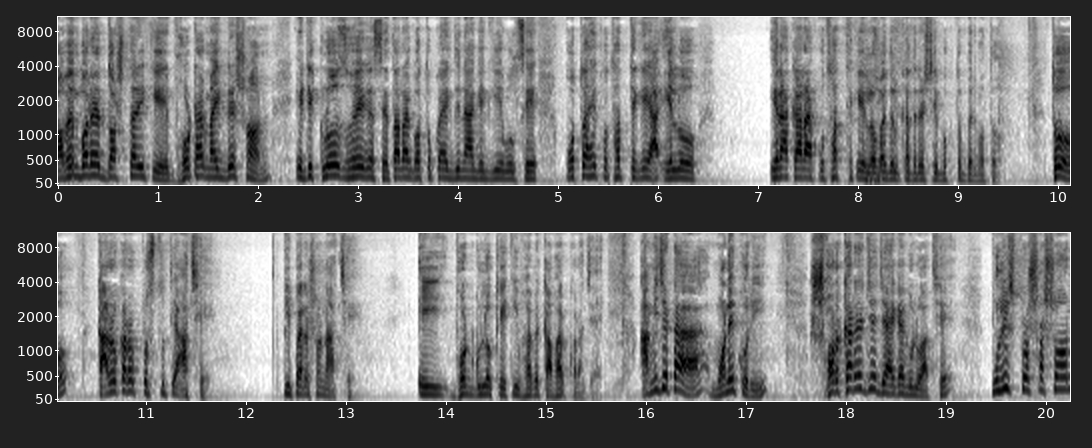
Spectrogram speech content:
নভেম্বরের দশ তারিখে ভোটার মাইগ্রেশন এটি ক্লোজ হয়ে গেছে। তারা গত কয়েকদিন আগে গিয়ে বলছে কোথায় কোথার থেকে এলো এরা কারা কোথার থেকে এলো ওবায়দুল কাদেরের সেই বক্তব্যের মতো। তো কারও কারও প্রস্তুতি আছে প্রিপারেশন আছে এই ভোটগুলোকে কীভাবে কাভার করা যায়? আমি যেটা মনে করি সরকারের যে জায়গাগুলো আছে পুলিশ প্রশাসন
